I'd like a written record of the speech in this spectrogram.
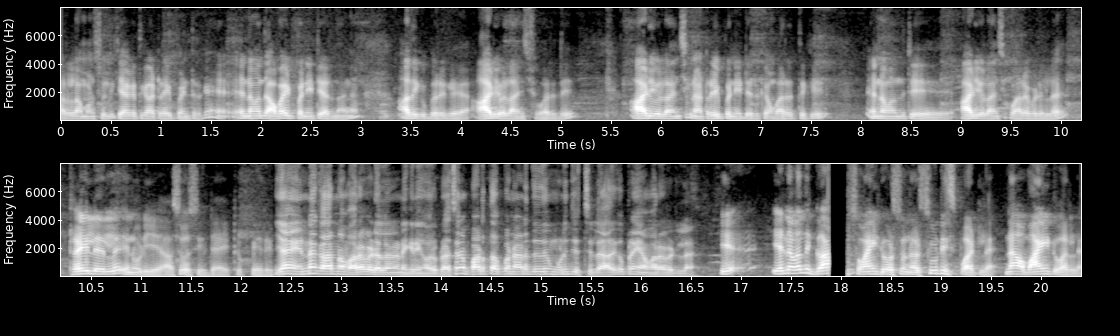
வரலாமான்னு சொல்லி கேட்கறதுக்காக ட்ரை பண்ணிட்டு இருக்கேன். என்னை வந்து அவாய்ட் பண்ணிகிட்டே இருந்தாங்க. அதுக்கு பிறகு ஆடியோ லான்ச் வருது. ஆடியோ லான்ச்சுக்கு நான் ட்ரை பண்ணிகிட்டு இருக்கேன் வரத்துக்கு என்னை வந்துட்டு ஆடியோ லான்ச்சுக்கு வர விடலை ட்ரெய்லரில் என்னுடைய அசோசியேட் டைரக்டர் பேர். ஏன் என்ன காரணம் வர விடலைன்னு நினைக்கிறீங்க? ஒரு பிரச்சனை படத்தப்ப நடந்தது முடிஞ்சிச்சுல்ல அதுக்கப்புறம் ஏன் வர விடல எ- என்னை வந்து கார்மெண்ட்ஸ் வாங்கிட்டு வர சொன்னார் ஷூட்டிங் ஸ்பாட்டில் நான் வாங்கிட்டு வரல.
